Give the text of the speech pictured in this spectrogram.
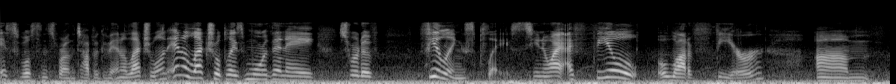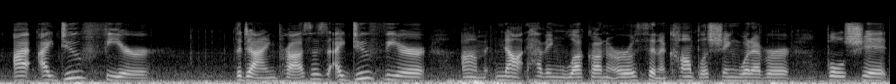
it's well since we're on the topic of intellectual, an intellectual place more than a sort of feelings place. You know, I, I feel a lot of fear. Um, I, I do fear the dying process. I do fear um, not having luck on earth and accomplishing whatever bullshit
